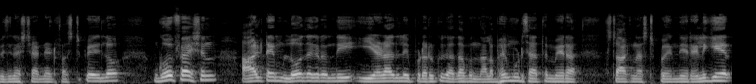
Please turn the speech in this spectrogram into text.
బిజినెస్ స్టాండర్డ్ ఫస్ట్ పేజ్లో గో ఫ్యాషన్ ఆల్ టైమ్లో దగ్గర ఉంది. ఈ ఏడాదిలో ఇప్పటివరకు దాదాపు నలభై మూడు శాతం మేర స్టాక్ నష్టపోయింది. రెలిగేర్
